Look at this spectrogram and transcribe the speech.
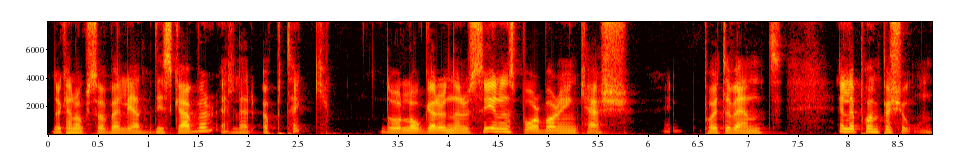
Du kan också välja Discover eller Upptäck. Då loggar du när du ser en spårbar i en cache på ett event eller på en person.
